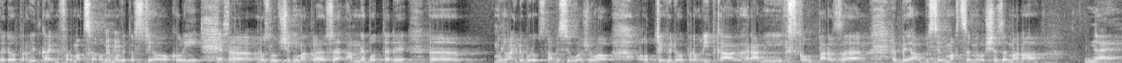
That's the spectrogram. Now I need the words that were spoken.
videoprohlídka, informace o mhm. nemovitosti, uh-huh. o okolí, Jasně. rozloučení makléře, a nebo tedy možná i do budoucna by si uvažoval o těch videoprohlídkách hraných s komparzem, běhal by si v masce Miloše Zemana, ne,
